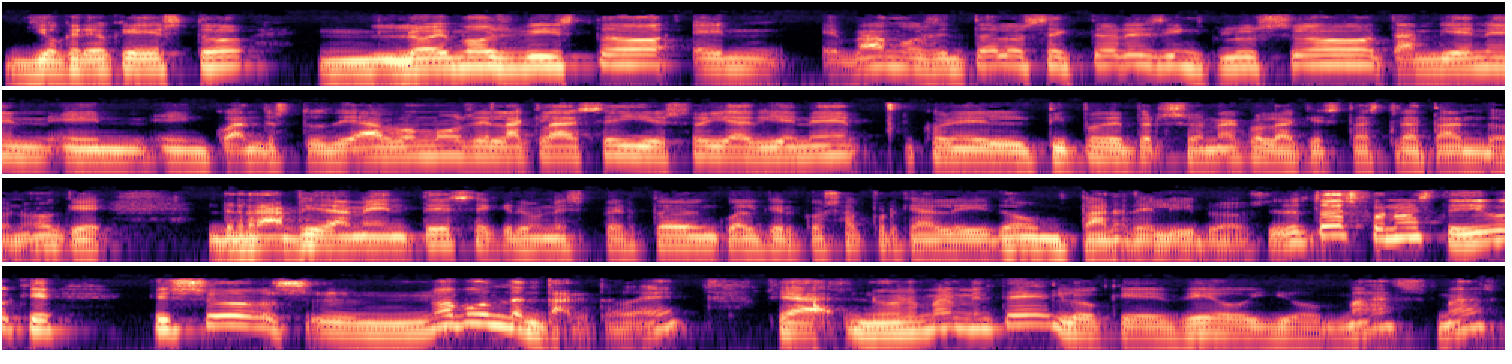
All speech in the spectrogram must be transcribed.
yo creo que esto lo hemos visto en, vamos, en todos los sectores, incluso también en, en, cuando estudiábamos en la clase y eso ya viene con el tipo de persona con la que estás tratando, ¿no? Que rápidamente se cree un experto en cualquier cosa porque ha leído un par de libros. De todas formas, te digo que esos no abundan tanto, ¿eh? O sea, normalmente lo que veo yo más, más,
